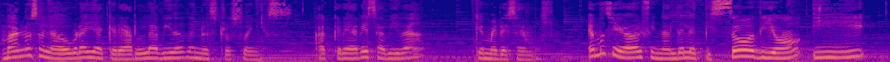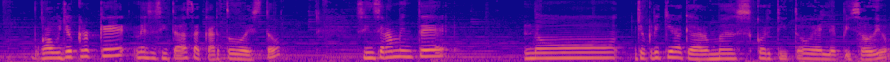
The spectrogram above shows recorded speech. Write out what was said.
Manos a la obra y a crear la vida de nuestros sueños, a crear esa vida que merecemos. Hemos llegado al final del episodio y wow, yo creo que necesitaba sacar todo esto. Sinceramente, no, yo creí que iba a quedar más cortito el episodio.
